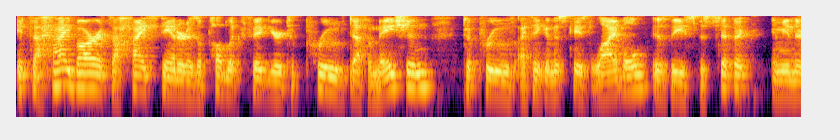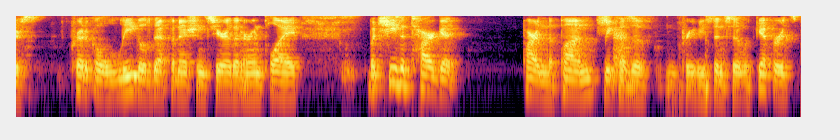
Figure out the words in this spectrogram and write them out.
it's a high bar, it's a high standard as a public figure to prove defamation, to prove, I think in this case, libel is the specific. I mean, there's critical legal definitions here that are in play. But she's a target, pardon the pun, sure. because of previous incident with Giffords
